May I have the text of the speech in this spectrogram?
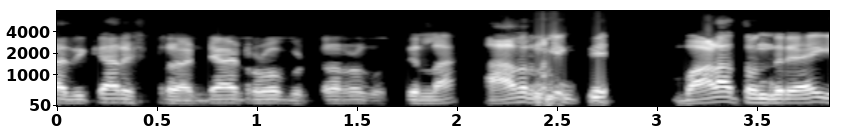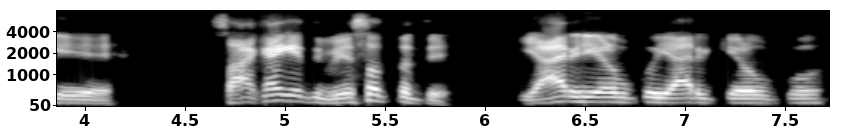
ಅಧಿಕಾರಿಷ್ಟ್ರು ಅಡ್ಡಾಡ್ರೋ ಬಿಟ್ಟಾರೋ ಗೊತ್ತಿಲ್ಲ. ಆದ್ರ ಬಹಳ ತೊಂದರೆ ಆಗಿ ಸಾಕಾಗೈತಿ ಬೇಸತ್ತತಿ. ಯಾರು ಹೇಳ್ಬೇಕು ಯಾರು ಕೇಳ್ಬೇಕು.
